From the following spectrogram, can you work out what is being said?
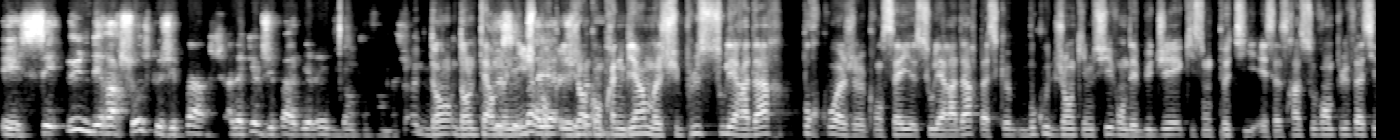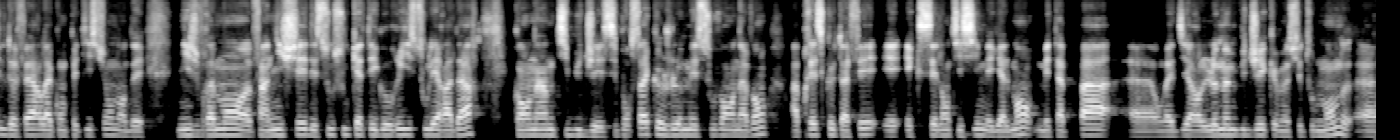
Et c'est une des rares choses que j'ai pas, à laquelle j'ai pas adhéré dans ta formation. Dans, dans le terme niche, pour que les gens comprennent bien, moi, je suis plus sous les radars pourquoi je conseille sous les radars Parce que beaucoup de gens qui me suivent ont des budgets qui sont petits et ça sera souvent plus facile de faire la compétition dans des niches vraiment, enfin nichées, des sous-sous-catégories sous les radars quand on a un petit budget. C'est pour ça que je le mets souvent en avant. Après, ce que tu as fait est excellentissime également, mais tu n'as pas, euh, on va dire, le même budget que Monsieur Tout le Monde. Euh,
